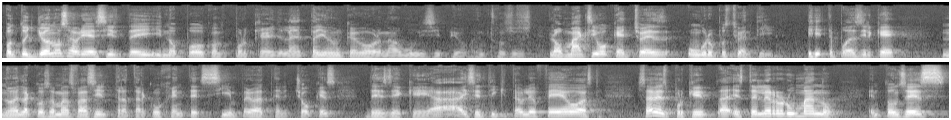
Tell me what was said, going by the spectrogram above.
Punto, yo no sabría decirte y, y no puedo, con- porque la neta yo nunca he gobernado un municipio. Entonces, lo máximo que he hecho es un grupo estudiantil. Y te puedo decir que no es la cosa más fácil tratar con gente, siempre va a tener choques, desde que, ay, sentí que te hablé feo, hasta, ¿sabes? Porque ah, está el error humano. Entonces,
